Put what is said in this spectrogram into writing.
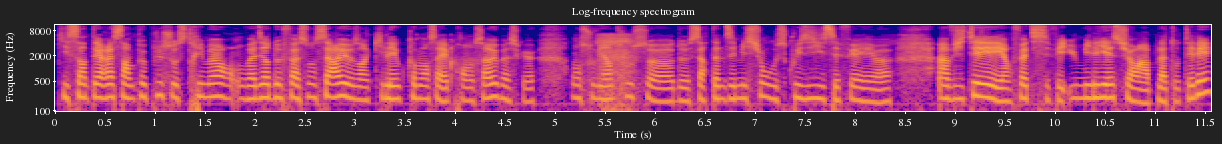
qui s'intéressent un peu plus aux streamers, on va dire de façon sérieuse, hein, qui les commencent à les prendre au sérieux parce que on se souvient tous de certaines émissions où Squeezie s'est fait inviter et en fait il s'est fait humilier sur un plateau télé.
